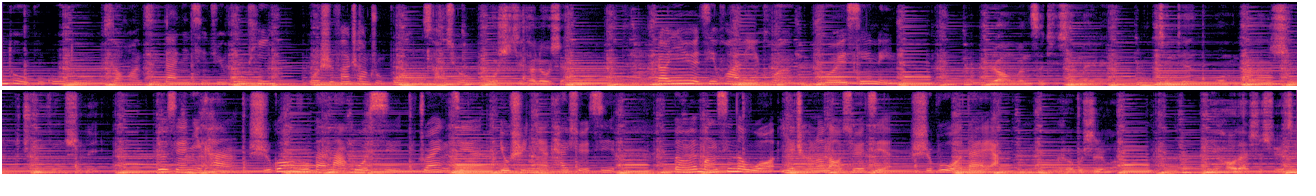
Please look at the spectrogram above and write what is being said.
温度不孤独，小黄鸡带你请君公听。我是翻唱主播小秋，我是吉他六弦，让音乐净化灵魂，抚慰心灵，让文字体现魅力。今天我们带来的是春风十里。六弦，你看，时光如白马过隙，转眼间又是一年开学季。本为萌新的我，也成了老学姐，时不我待呀。可不是嘛，你好歹是学姐，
